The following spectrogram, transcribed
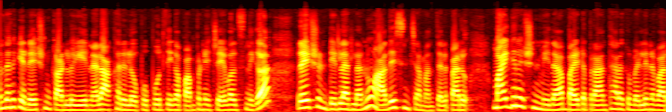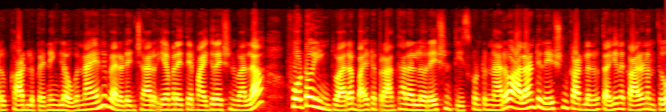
అందరికీ రేషన్ కార్డులు ఈ నెల ఆఖరిలోపు పూర్తిగా పంపిణీ చేయవలసిందిగా రేషన్ డీలర్లను ఆదేశించామని తెలిపారు. మైగ్రేషన్ మీద బయట ప్రాంతాలకు వెళ్ళిన వారు కార్డులు పెండింగ్ పెండింగ్లో ఉన్నాయని వెల్లడించారు. ఎవరైతే మైగ్రేషన్ వల్ల ఫోటోయింగ్ ద్వారా బయట ప్రాంతాలలో రేషన్ తీసుకుంటున్నారో అలాంటి రేషన్ కార్డులను తగిన కారణంతో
